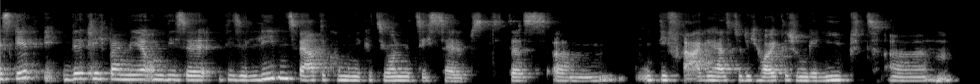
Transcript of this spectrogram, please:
es geht wirklich bei mir um diese, diese liebenswerte Kommunikation mit sich selbst. Das, ähm, die Frage, hast du dich heute schon geliebt? Ähm,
